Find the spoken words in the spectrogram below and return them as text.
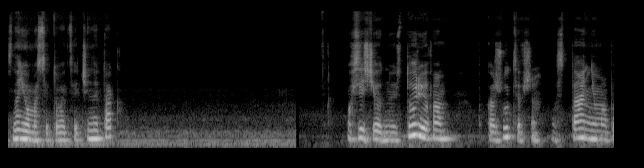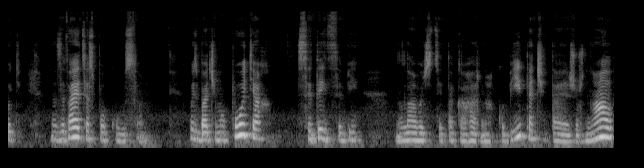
Знайома ситуація, чи не так? Ось ще одну історію вам покажу. Це вже останню, мабуть, називається спокуса. Ось бачимо потяг, сидить собі на лавочці така гарна кобіта, читає журнал,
